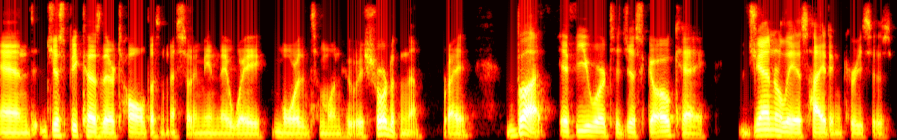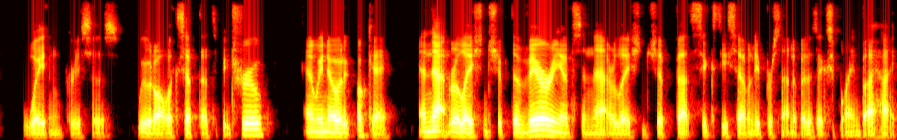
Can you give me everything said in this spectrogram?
And just because they're tall doesn't necessarily mean they weigh more than someone who is shorter than them, right? But if you were to just go, okay, generally as height increases, weight increases, we would all accept that to be true. And we know, it, okay, and that relationship, the variance in that relationship, about 60, 70% of it is explained by height.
